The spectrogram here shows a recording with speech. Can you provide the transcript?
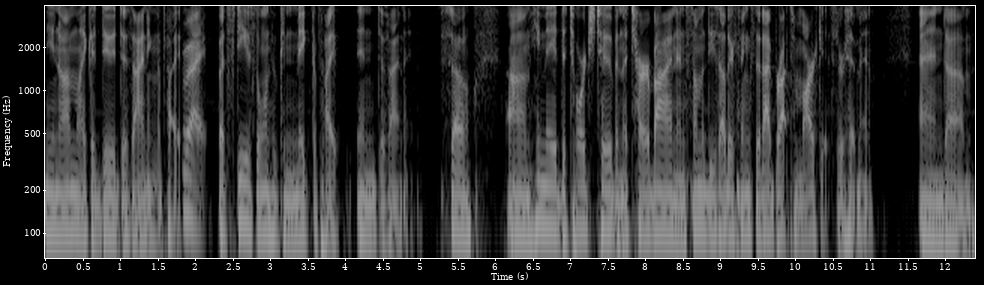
You know, I'm like a dude designing the pipe. Right. But Steve's the one who can make the pipe and design it. So um, he made the torch tube and the turbine and some of these other things that I brought to market through Hitman. And um,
